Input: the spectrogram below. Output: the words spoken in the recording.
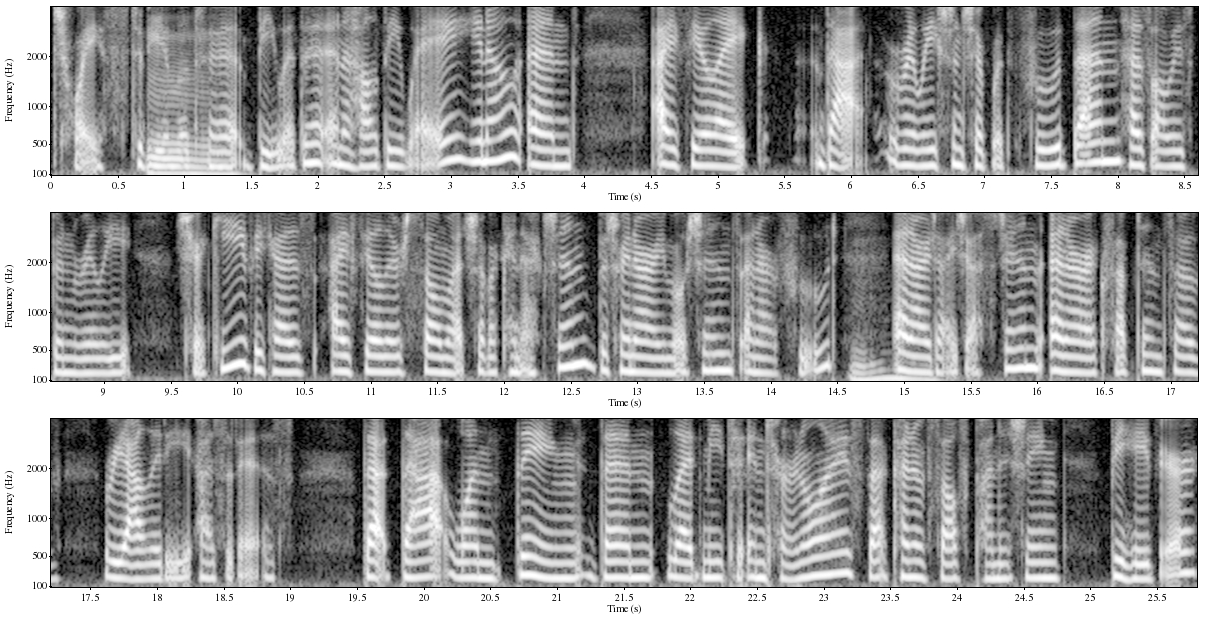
choice to be mm. able to mm. be with it in a healthy way, you know? And I feel like that relationship with food then has always been really tricky because I feel there's so much of a connection between our emotions and our food mm-hmm. and our digestion and our acceptance of reality as it is. That that one thing then led me to internalize that kind of self-punishing behavior,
